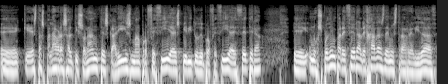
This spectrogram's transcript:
eh, que estas palabras altisonantes, carisma, profecía, espíritu de profecía, etcétera, eh, nos pueden parecer alejadas de nuestra realidad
